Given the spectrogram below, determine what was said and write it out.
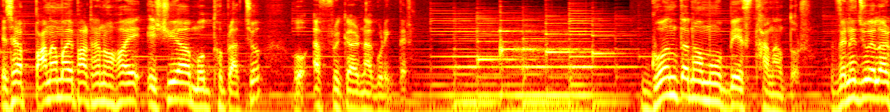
এছাড়া পানামায় পাঠানো হয় এশিয়া, মধ্যপ্রাচ্য ও আফ্রিকার নাগরিকদের। গুয়ান্তানামো বে স্থানান্তর। ভেনেজুয়েলার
